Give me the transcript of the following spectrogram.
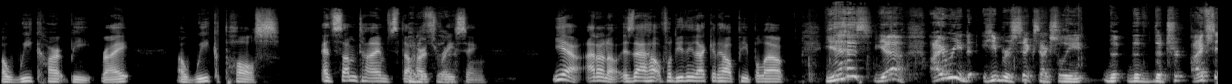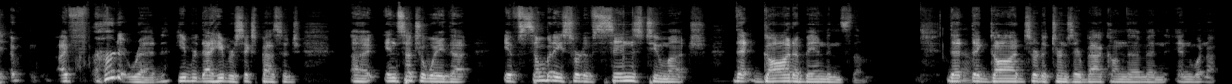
a weak heartbeat, right? A weak pulse. And sometimes the but heart's racing. Yeah, I don't know. Is that helpful? Do you think that could help people out? Yes, yeah. I read Hebrews six actually. The the the I've seen I've heard it read Hebrew that Hebrew six passage uh, in such a way that if somebody sort of sins too much, that God abandons them that yeah. that God sort of turns their back on them and and whatnot.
